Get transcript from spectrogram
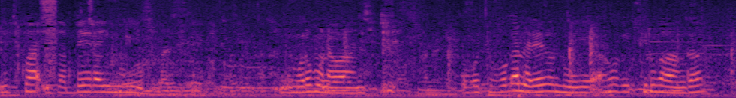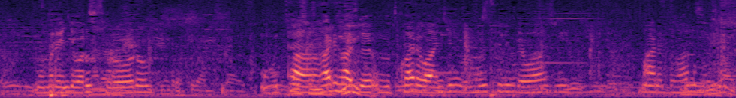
yitwa isabella y'inkumi ni murumuna wanjye. Ubu tuvugana rero ntuye aho bita ruhanga mu murenge wa rusororo. Ubutaha hari haje umutware wanjye uyu munsi ninjye waje. Mane duhana umugisha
